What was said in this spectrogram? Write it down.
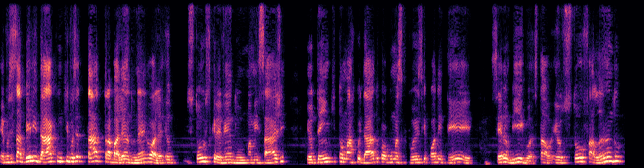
é você saber lidar com o que você está trabalhando, né? Olha, eu estou escrevendo uma mensagem, eu tenho que tomar cuidado com algumas coisas que podem ter ser ambíguas, tal. Eu estou falando,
